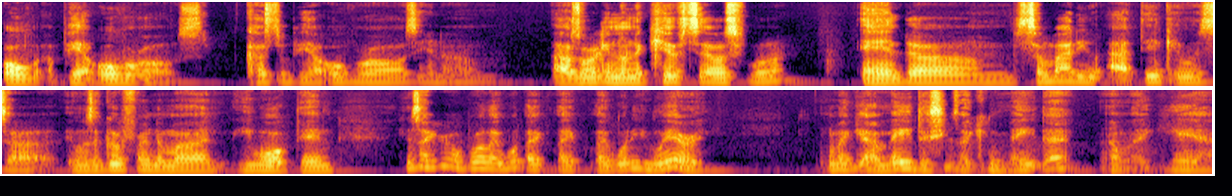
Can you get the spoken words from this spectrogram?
over, a pair of overalls, custom pair of overalls, and um, I was working on the Kith sales floor, and um, somebody, I think it was uh, it was a good friend of mine. He walked in. He was like, "Yo, bro, like what, like, like, like, what are you wearing?" I'm like, yeah, I made this. He's like, you made that? I'm like, yeah.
